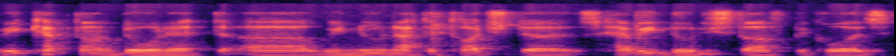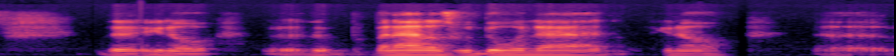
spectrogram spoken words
we kept on doing it. Uh, we knew not to touch the heavy duty stuff because the, you know, the bananas were doing that, you know. Uh,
